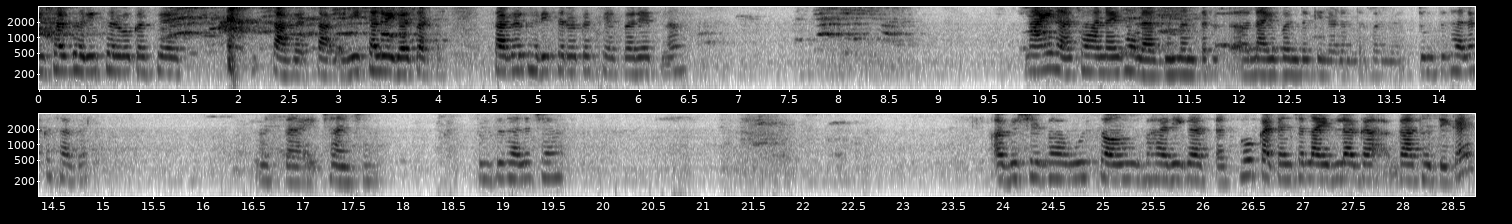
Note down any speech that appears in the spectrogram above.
विशाल घरी सर्व कसे आहेत? सागर सागर. विशाल वेगळंच वाटतं. सागर घरी सर्व कसे आहेत? बरे आहेत ना? नाही ना चहा नाही झाला अजून. नंतर लाईव्ह बंद केल्यानंतर बंद तुमचं झालं का सागर? मस्त आहे. छान छान. तुमचं झालं चहा? अभिषेक भाऊ सॉन्ग भारी गातात. हो का? त्यांच्या लाईव्हला गा गात होते काय?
